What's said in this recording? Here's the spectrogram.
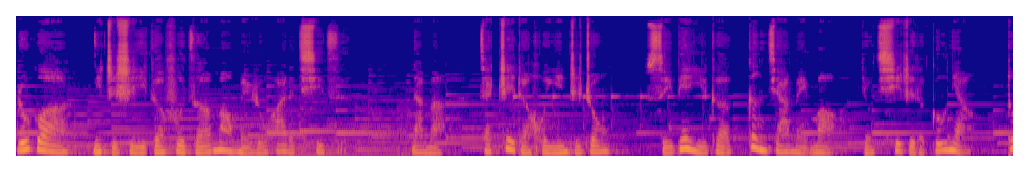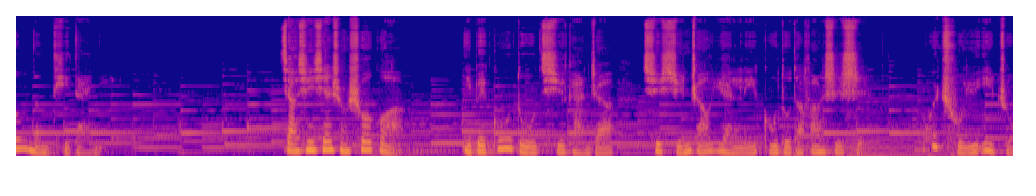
如果你只是一个负责貌美如花的妻子，那么在这段婚姻之中，随便一个更加美貌、有气质的姑娘都能替代你。蒋勋先生说过：“你被孤独驱赶着去寻找远离孤独的方式时，会处于一种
